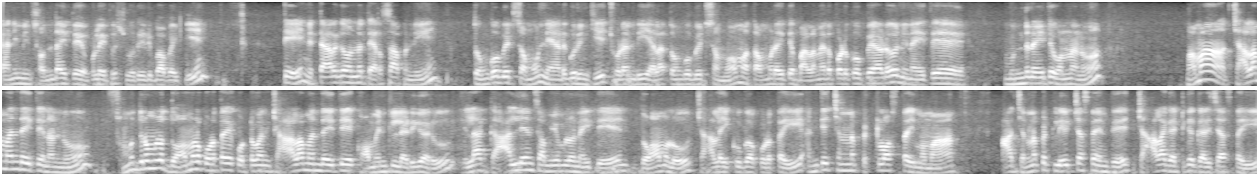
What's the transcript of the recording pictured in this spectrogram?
కానీ మేము సొంత అయితే ఇవ్వలేదు సూర్యుడి బాబాయ్కి. అంటే నిటారుగా ఉన్న తెరసాపని తొంగోబెట్సాము నేడ గురించి చూడండి ఎలా తొంగోబెట్సామో మా తమ్ముడు అయితే బల్ల మీద పడుకోపోయాడు నేనైతే ముందునైతే ఉన్నాను. మామ చాలామంది అయితే నన్ను సముద్రంలో దోమలు కొడతాయి కొట్టమని చాలామంది అయితే కామెంట్లు అడిగారు. ఇలా గాలి లేని సమయంలోనైతే దోమలు చాలా ఎక్కువగా కొడతాయి అంటే చిన్న పిట్టలు వస్తాయి మామ. ఆ చిన్న పిట్టలు ఏం చేస్తాయంటే చాలా గట్టిగా గడిచేస్తాయి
